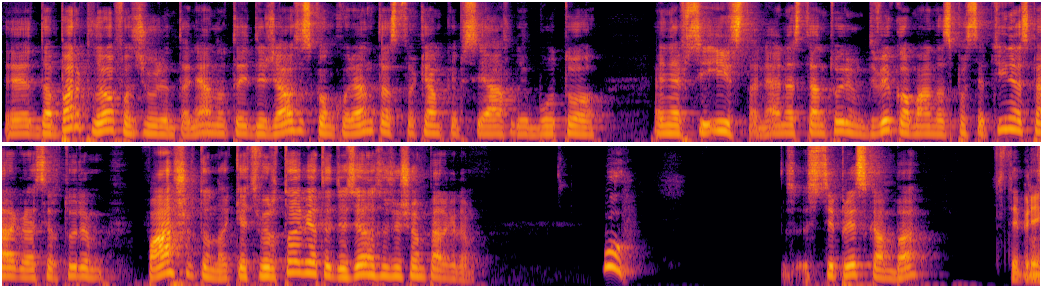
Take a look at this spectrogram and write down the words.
E, Dabar playoffas žiūrint, ne, nu, tai didžiausias konkurentas tokiam kaip Seattle'ui būtų NFC East, ne, nes ten turim dvi komandas po septynės pergalės ir turim Vašingtoną ketvirtoje vietoje dizioną su šešiom pergalėm. Uh, Stipriai skamba. stipriai.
